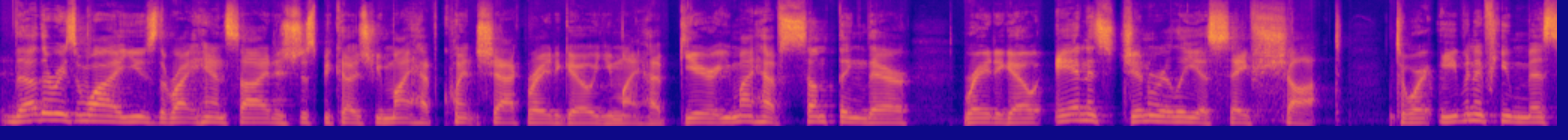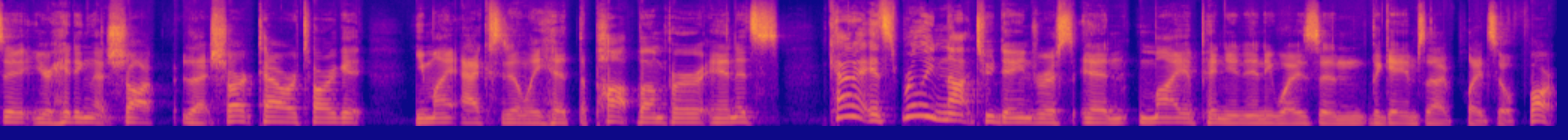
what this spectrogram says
the other reason why I use the right hand side is just because you might have Quint Shack ready to go, you might have gear, you might have something there ready to go, and it's generally a safe shot to where even if you miss it, you're hitting that shark that shark tower target, you might accidentally hit the pop bumper, and it's kind of it's really not too dangerous in my opinion, anyways, in the games that I've played so far.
